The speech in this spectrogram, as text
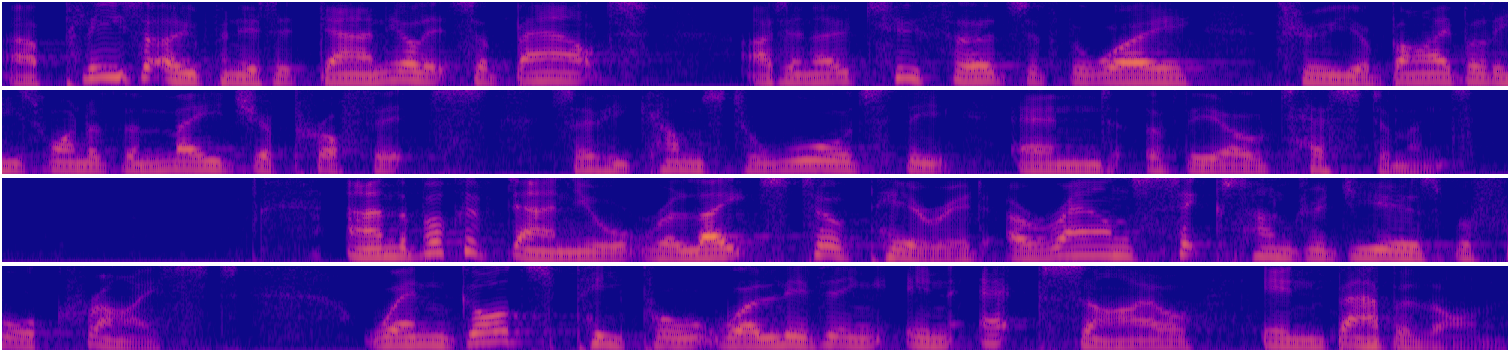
uh, please open it at Daniel. It's about, I don't know, two thirds of the way through your Bible. He's one of the major prophets, so he comes towards the end of the Old Testament. And the book of Daniel relates to a period around 600 years before Christ when God's people were living in exile in Babylon.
